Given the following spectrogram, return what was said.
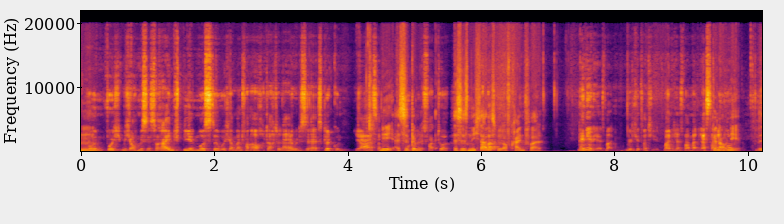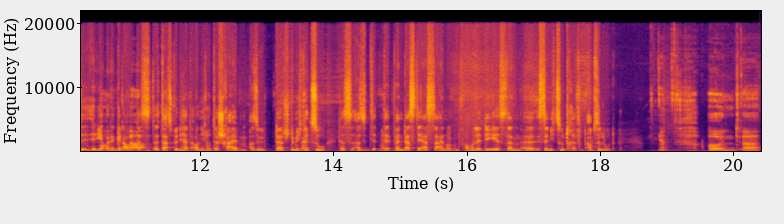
Mhm. Und wo ich mich auch ein bisschen so reinspielen musste, wo ich am Anfang auch dachte, naja, gut, das ist ja alles Glück. Und ja, es, nee, es ist, Faktor. es ist nicht alles Glück, auf keinen Fall. Nee, nee, nee, das will ich jetzt nicht, meine ich, das war mein erster Genau, Eindruck. nee. Ja, aber genau, das, ähm, das würde ich halt auch nicht unterschreiben. Also da stimme ich ne? dir zu. Das, also, ja. wenn das der erste Eindruck von Formel D ist, dann äh, ist der nicht zutreffend. Absolut. Ja. Und äh,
